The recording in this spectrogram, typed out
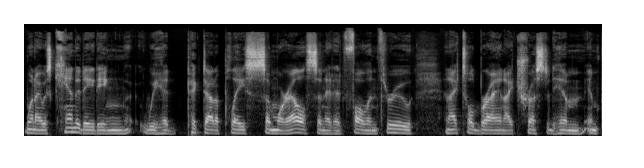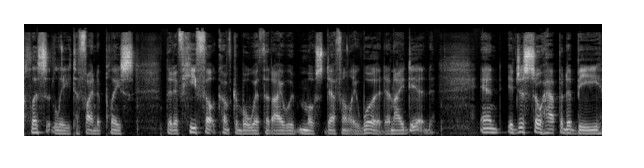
when I was candidating, we had picked out a place somewhere else and it had fallen through. And I told Brian I trusted him implicitly to find a place that if he felt comfortable with it, I would most definitely would. And I did. And it just so happened to be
